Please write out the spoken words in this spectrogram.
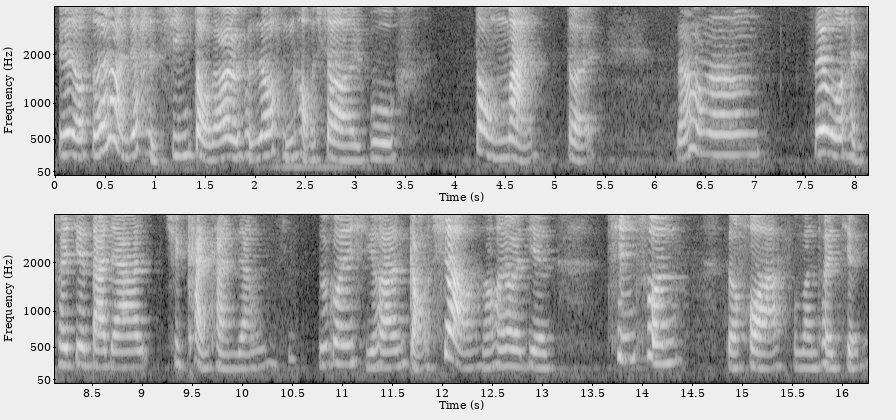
因为有时候让人觉得很心动，然后有可是又很好笑的一部动漫。对。然后呢，所以我很推荐大家去看看这样子。如果你喜欢搞笑，然后又有一点青春的话，我蛮推荐的。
